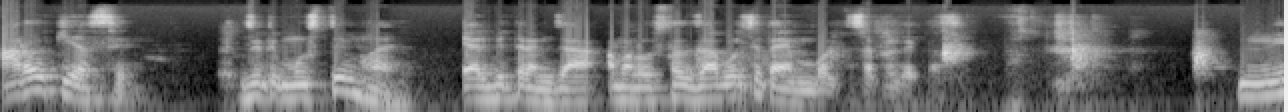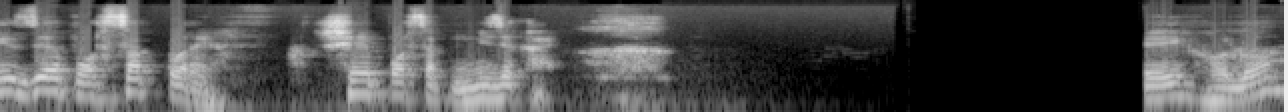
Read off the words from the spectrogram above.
আরও কি আছে? যদি মুসলিম হয় এর ভিতরে আমি যা আমার ওস্তাদ যা বলছে তাই আমি বলতেছি আপনাদের কাছে। নিজে প্রস্রাব করে, সে প্রস্রাব নিজে খায়। এই হলো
